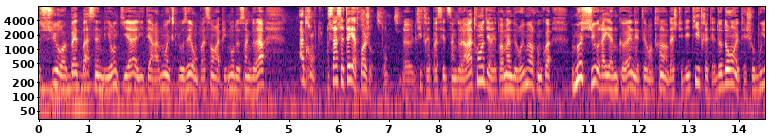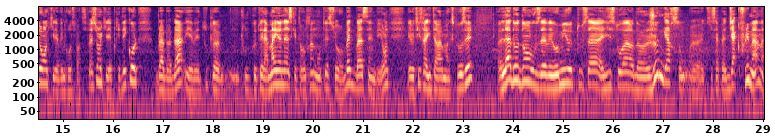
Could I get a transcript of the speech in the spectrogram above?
sur Bed Bath Beyond qui a littéralement explosé en passant rapidement de 5 dollars à 30. Ça, c'était il y a trois jours. Bon, le titre est passé de 5 dollars à 30. Il y avait pas mal de rumeurs comme quoi Monsieur Ryan Cohen était en train d'acheter des titres, était dedans, était chaud bouillant, qu'il avait une grosse participation, qu'il avait pris des calls, blablabla. Il y avait tout le, côté la mayonnaise qui était en train de monter sur Bed Bass and Beyond. Et le titre a littéralement explosé. Là-dedans, vous avez au milieu de tout ça l'histoire d'un jeune garçon euh, qui s'appelle Jack Freeman,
